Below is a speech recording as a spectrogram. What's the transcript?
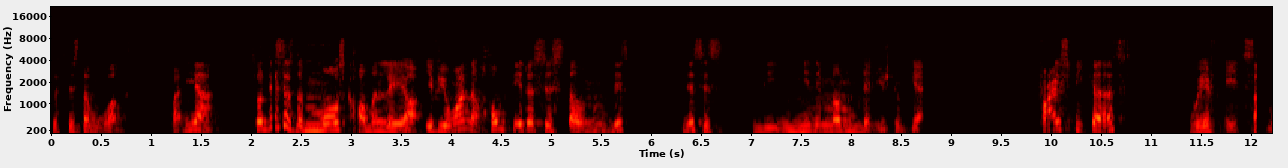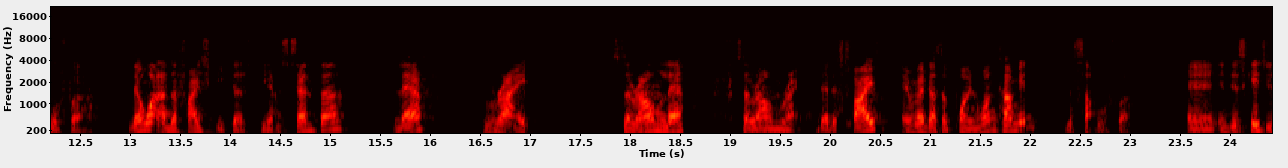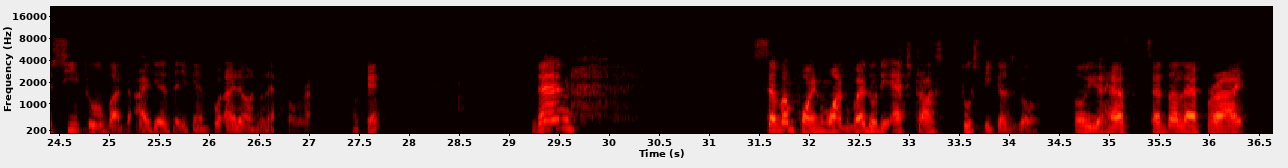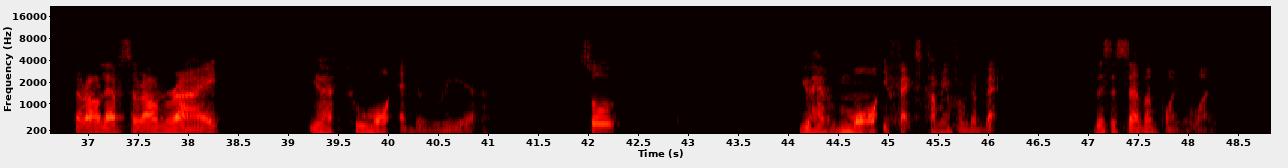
the system works. But yeah, so this is the most common layout. If you want a home theater system, this this is the minimum that you should get. Five speakers with a subwoofer. Then what are the five speakers? You have center, left, right, surround left, surround right. That is five. And where does the point one come in? The subwoofer. And in this case, you see two, but the idea is that you can put either on the left or right. Okay. Then 7.1, where do the extra two speakers go? So you have center left, right, surround left, surround right. You have two more at the rear. So you have more effects coming from the back. This is 7.1.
